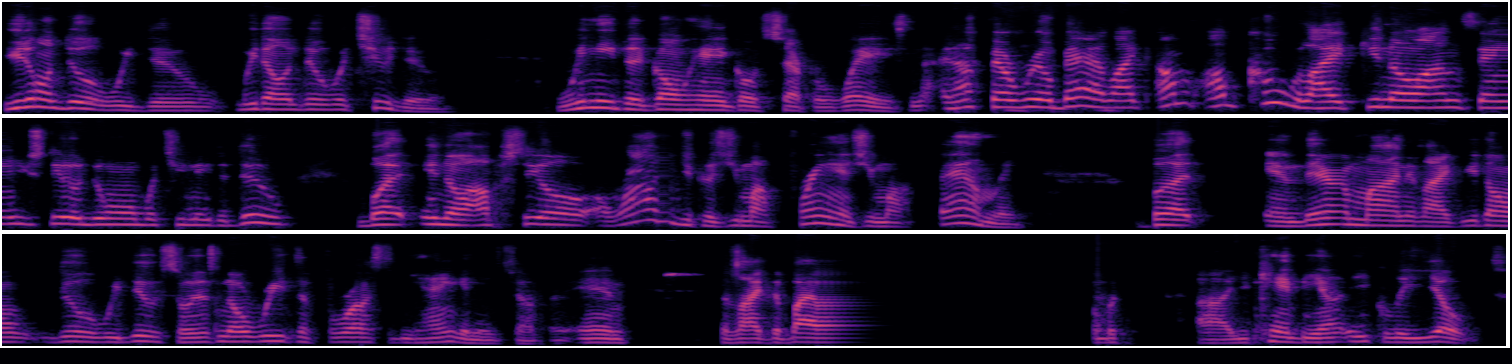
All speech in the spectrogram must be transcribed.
you don't do what we do. We don't do what you do. We need to go ahead and go separate ways. And I felt real bad. Like, I'm, I'm cool. Like, you know, I understand you're still doing what you need to do, but you know, I'm still around you because you're my friends, you're my family. But in their mind, like you don't do what we do, so there's no reason for us to be hanging each other. And it's like the Bible, uh, you can't be unequally yoked.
